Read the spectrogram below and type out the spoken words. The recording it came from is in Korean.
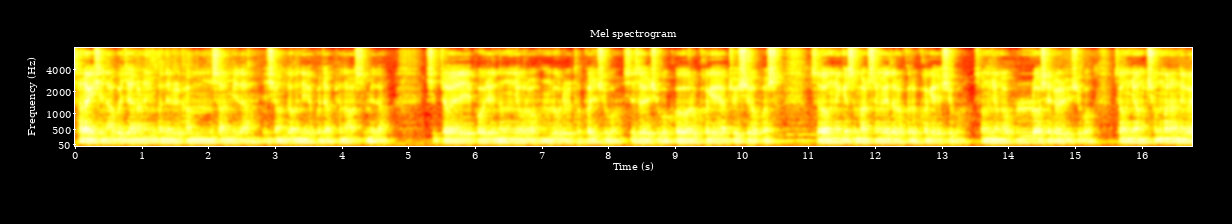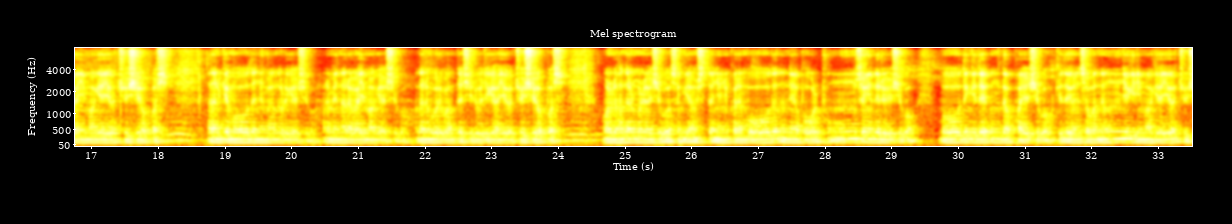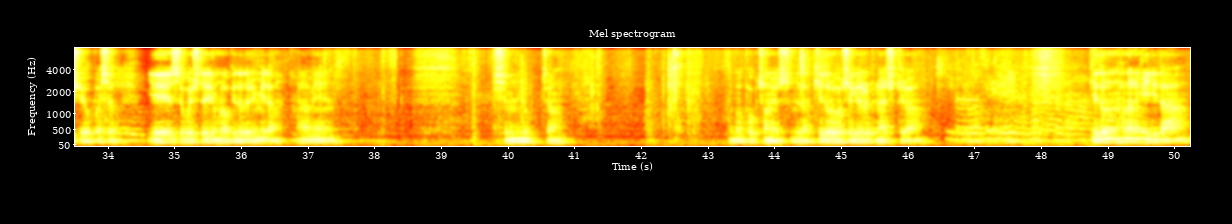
살아계신 아버지 하나님 은혜를 감사합니다. 이 시간도 은혜의 보좌 앞에 나왔습니다. 십자가의 보혈의 능력으로 우리를 덮어주시고 씻어주시고 거룩하게 하여 주시옵소서. 성령께서 말씀하도록 거룩하게 하시고 성령과 불로 세를 주시고 성령 충만 은혜가 임하게 하여 주시옵소서. 하나님께 모든 영광 누리게 하시고 하나님의 나라가 임하게 하시고 하나님 거룩한 뜻이 이루어지게 하여 주시옵소서. 오늘도 하늘을 물려주시고 성경 시대 유니콘의 모든 은혜와 복을 풍성히 내려주시고 모든 기대 응답하여주시고 기도 연사와 능력이 임하게 하여 주시옵소서. 예수 그리스도 이름으로 기도드립니다. 아멘. 16장 한번 복창했습니다. 기도로 세계를 변화시키라. 기도는 하나님의 일이다.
